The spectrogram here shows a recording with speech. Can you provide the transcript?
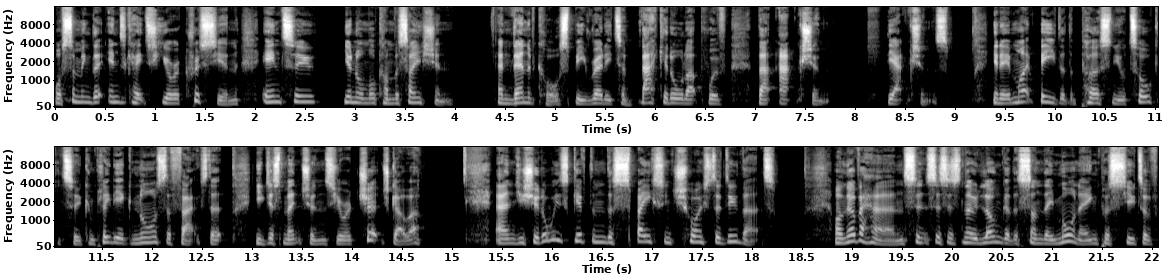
or something that indicates you're a Christian into your normal conversation. And then, of course, be ready to back it all up with that action, the actions. you know, it might be that the person you're talking to completely ignores the fact that you just mentioned you're a churchgoer, and you should always give them the space and choice to do that. On the other hand, since this is no longer the Sunday morning pursuit of,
